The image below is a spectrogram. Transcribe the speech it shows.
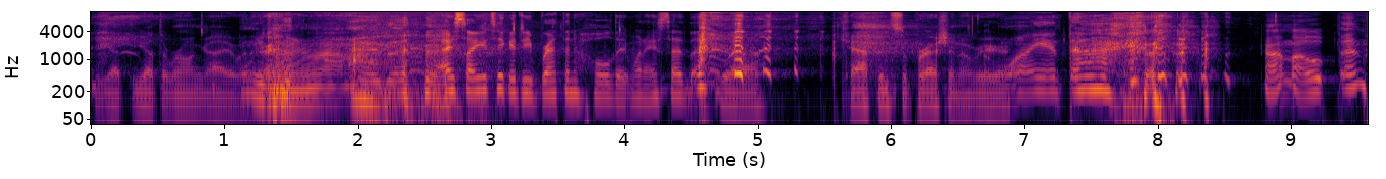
you got you got the wrong guy over there. I saw you take a deep breath and hold it when I said that. yeah. Captain Suppression over here. Quiet the- I'm open.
